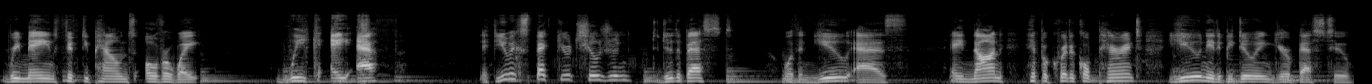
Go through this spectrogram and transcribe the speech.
remain 50 pounds overweight, weak AF. If you expect your children to do the best, well, then you, as a non hypocritical parent, you need to be doing your best too.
